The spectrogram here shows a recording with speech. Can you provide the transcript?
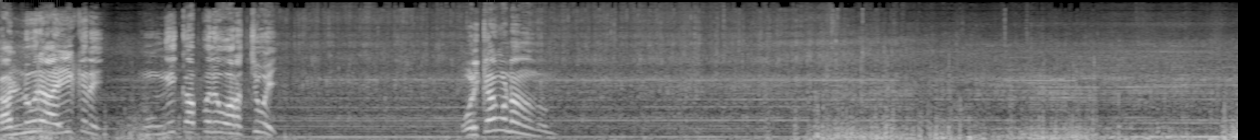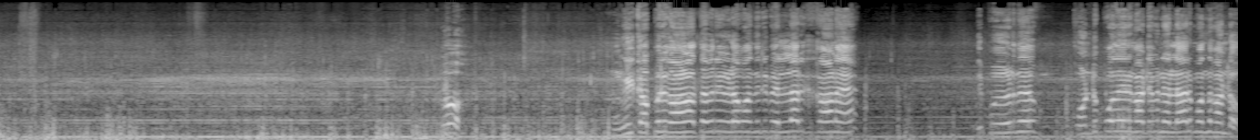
കണ്ണൂർ അഴീക്കൽ ഉറച്ചു പോയി ഒളിക്കാൻ കൊണ്ടുവന്നു തോന്നുന്നു. ഓ മുങ്ങിക്കപ്പൽ കാണാത്തവര് ഇവിടെ വന്നിട്ട് ഇപ്പൊ എല്ലാവർക്കും കാണേ. ഇപ്പൊ ഇവിടുന്ന് കൊണ്ടുപോകുന്നതിനെ കാട്ടി പിന്നെ എല്ലാവരും വന്ന് കണ്ടോ?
